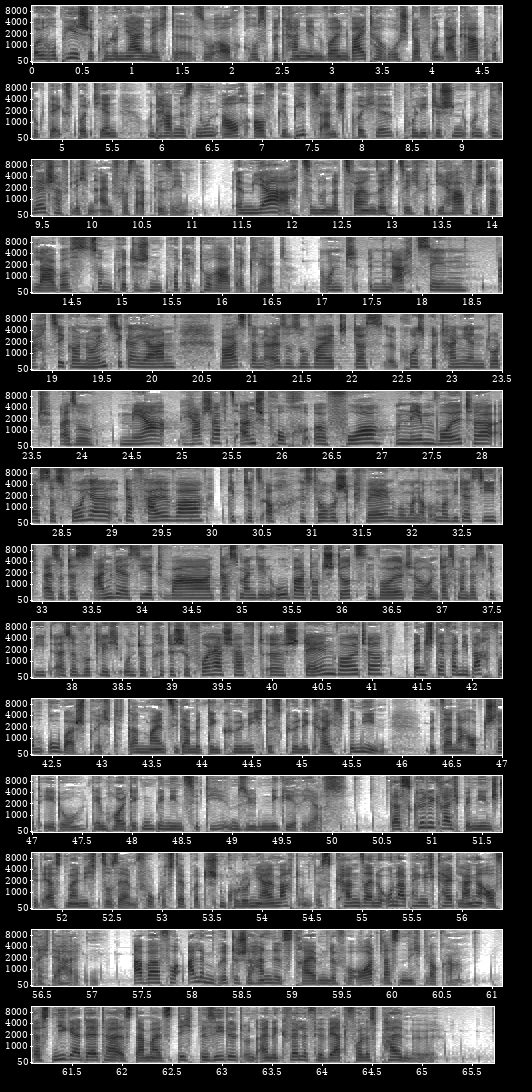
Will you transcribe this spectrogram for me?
Europäische Kolonialmächte, so auch Großbritannien, wollen weiter Rohstoffe und Agrarprodukte exportieren und haben es nun auch auf Gebietsansprüche, politischen und gesellschaftlichen Einfluss abgesehen. Im Jahr 1862 wird die Hafenstadt Lagos zum britischen Protektorat erklärt. Und in den 18 80er, 90er Jahren war es dann also so weit, dass Großbritannien dort also mehr Herrschaftsanspruch äh, vornehmen wollte, als das vorher der Fall war. Gibt jetzt auch historische Quellen, wo man auch immer wieder sieht, also dass anversiert war, dass man den Ober dort stürzen wollte und dass man das Gebiet also wirklich unter britische Vorherrschaft äh, stellen wollte. Wenn Stefanie Bach vom Ober spricht, dann meint sie damit den König des Königreichs Benin mit seiner Hauptstadt Edo, dem heutigen Benin City im Süden Nigerias. Das Königreich Benin steht erstmal nicht so sehr im Fokus der britischen Kolonialmacht und es kann seine Unabhängigkeit lange aufrechterhalten. Aber vor allem britische Handelstreibende vor Ort lassen nicht locker. Das Niger-Delta ist damals dicht besiedelt und eine Quelle für wertvolles Palmöl.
